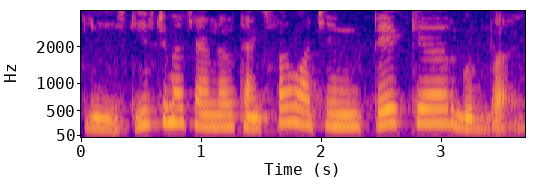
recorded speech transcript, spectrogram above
Please keep to my channel. Thanks for watching. Take care. Goodbye.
